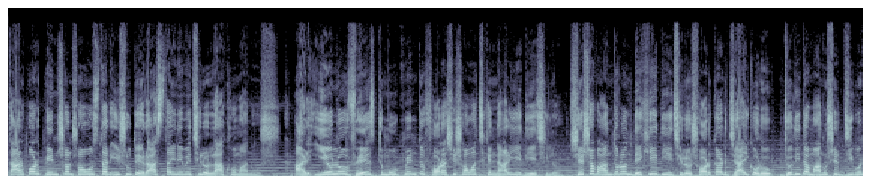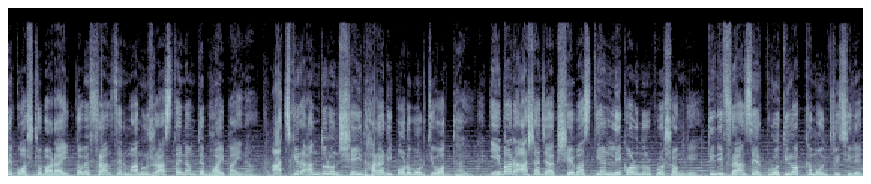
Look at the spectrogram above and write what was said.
তারপর পেনশন সংস্থার ইস্যুতে রাস্তায় নেমেছিল লাখো মানুষ। আর ইয়েলো ভেস্ট মুভমেন্ট তো ফরাসি সমাজকে নাড়িয়ে দিয়েছিল। সেসব আন্দোলন দেখিয়ে দিয়েছিল সরকার যাই করুক, যদি তা মানুষের জীবনে কষ্ট বাড়ায়, তবে ফ্রান্সের মানুষ রাস্তায় নামতে ভয় পায় না। আজকের আন্দোলন সেই ধারারই পরবর্তী অধ্যায়। এবার আসা যাক সেবাস্তিয়ান লেকর্নোর প্রসঙ্গে। তিনি ফ্রান্সের প্রতিরক্ষা মন্ত্রী ছিলেন।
